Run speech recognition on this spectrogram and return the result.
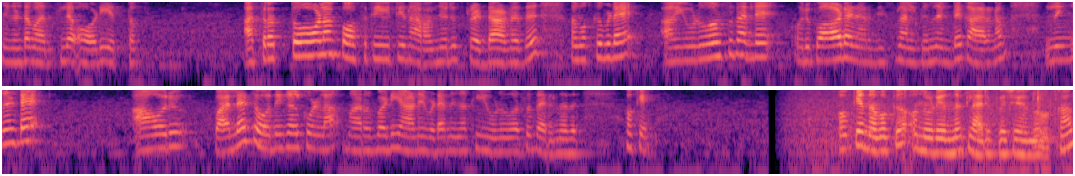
നിങ്ങളുടെ മനസ്സിൽ ഓടിയെത്തും. അത്രത്തോളം പോസിറ്റിവിറ്റി നിറഞ്ഞൊരു സ്പ്രെഡാണിത് നമുക്കിവിടെ യൂണിവേഴ്സ് തന്നെ ഒരുപാട് എനർജീസ് നൽകുന്നുണ്ട്. കാരണം നിങ്ങളുടെ ആ ഒരു പല ചോദ്യങ്ങൾക്കുള്ള മറുപടിയാണ് ഇവിടെ നിങ്ങൾക്ക് യൂണിവേഴ്സ് തരുന്നത്. ഓക്കെ ഓക്കെ നമുക്ക് ഒന്നുകൂടി ഒന്ന് ക്ലാരിഫൈ ചെയ്ത് നോക്കാം.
